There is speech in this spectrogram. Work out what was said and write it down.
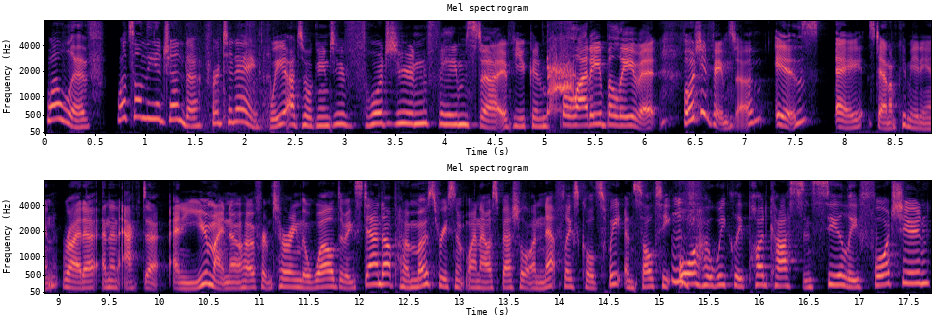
Well, Liv, what's on the agenda for today? We are talking to Fortune Feimster, if you can bloody believe it. Fortune Feimster is a stand up comedian, writer, and an actor. And you might know her from touring the world doing stand up, her most recent one hour special on Netflix called Sweet and Salty, mm. or her weekly podcast, Sincerely Fortune.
